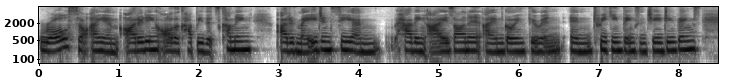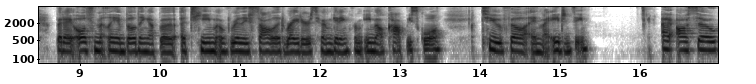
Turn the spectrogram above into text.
role. So I am auditing all the copy that's coming out of my agency. I'm having eyes on it. I am going through and, and tweaking things and changing things. But I ultimately am building up a, a team of really solid writers who I'm getting from email copy school to fill in my agency. I also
